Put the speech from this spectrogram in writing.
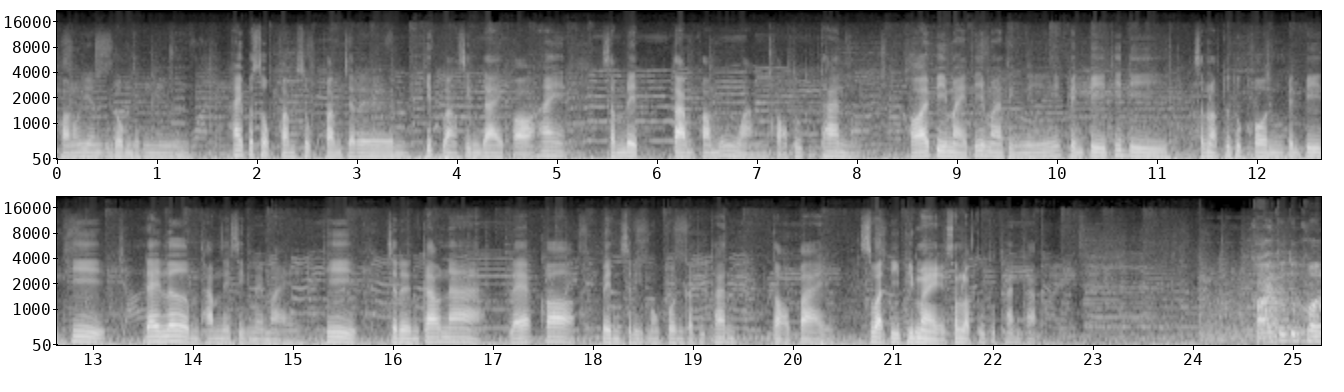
ของโรงเรียนอุดมดรุณีให้ประสบความสุขความเจริญ คิดหวังสิ่งใดขอให้สำเร็จตามความมุ่งหวังของทุกๆท่าน ขอให้ปีใหม่ที่จะมาถึงนี้เป็นปีที่ดีสำหรับทุกๆ คน เป็นปีที่ได้เริ่มทำในสิ่งใหม่ ๆ ที่เจริญก้าวหน้า และก็เป็นสิริมงคลกับทุกท่านต่อไป สวัสดีปีใหม่สำหรับทุกๆ ท่านครับ ขอให้ทุกๆ คน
